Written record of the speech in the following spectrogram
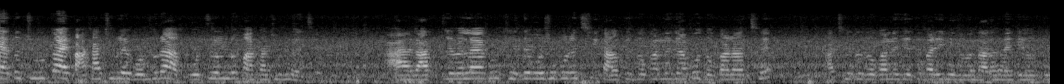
এত চুলকায়, পাকা চুলে বন্ধুরা, প্রচণ্ড পাকা চুল হয়েছে। আর রাত্রেবেলা এখন খেতে বসে পড়েছি। কালকে দোকানে যাব, দোকান আছে। আজকে তো দোকানে যেতে পারিনি, তোমার দাদাভাই যেহেতু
